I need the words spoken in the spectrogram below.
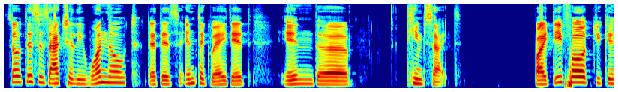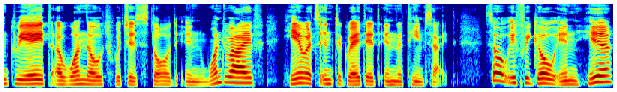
So this is actually OneNote that is integrated in the Teams site. By default, you can create a OneNote which is stored in OneDrive. Here it's integrated in the Teams site. So if we go in here,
